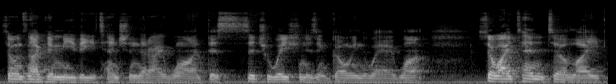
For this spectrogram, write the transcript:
someone's not giving me the attention that I want. This situation isn't going the way I want. So I tend to like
